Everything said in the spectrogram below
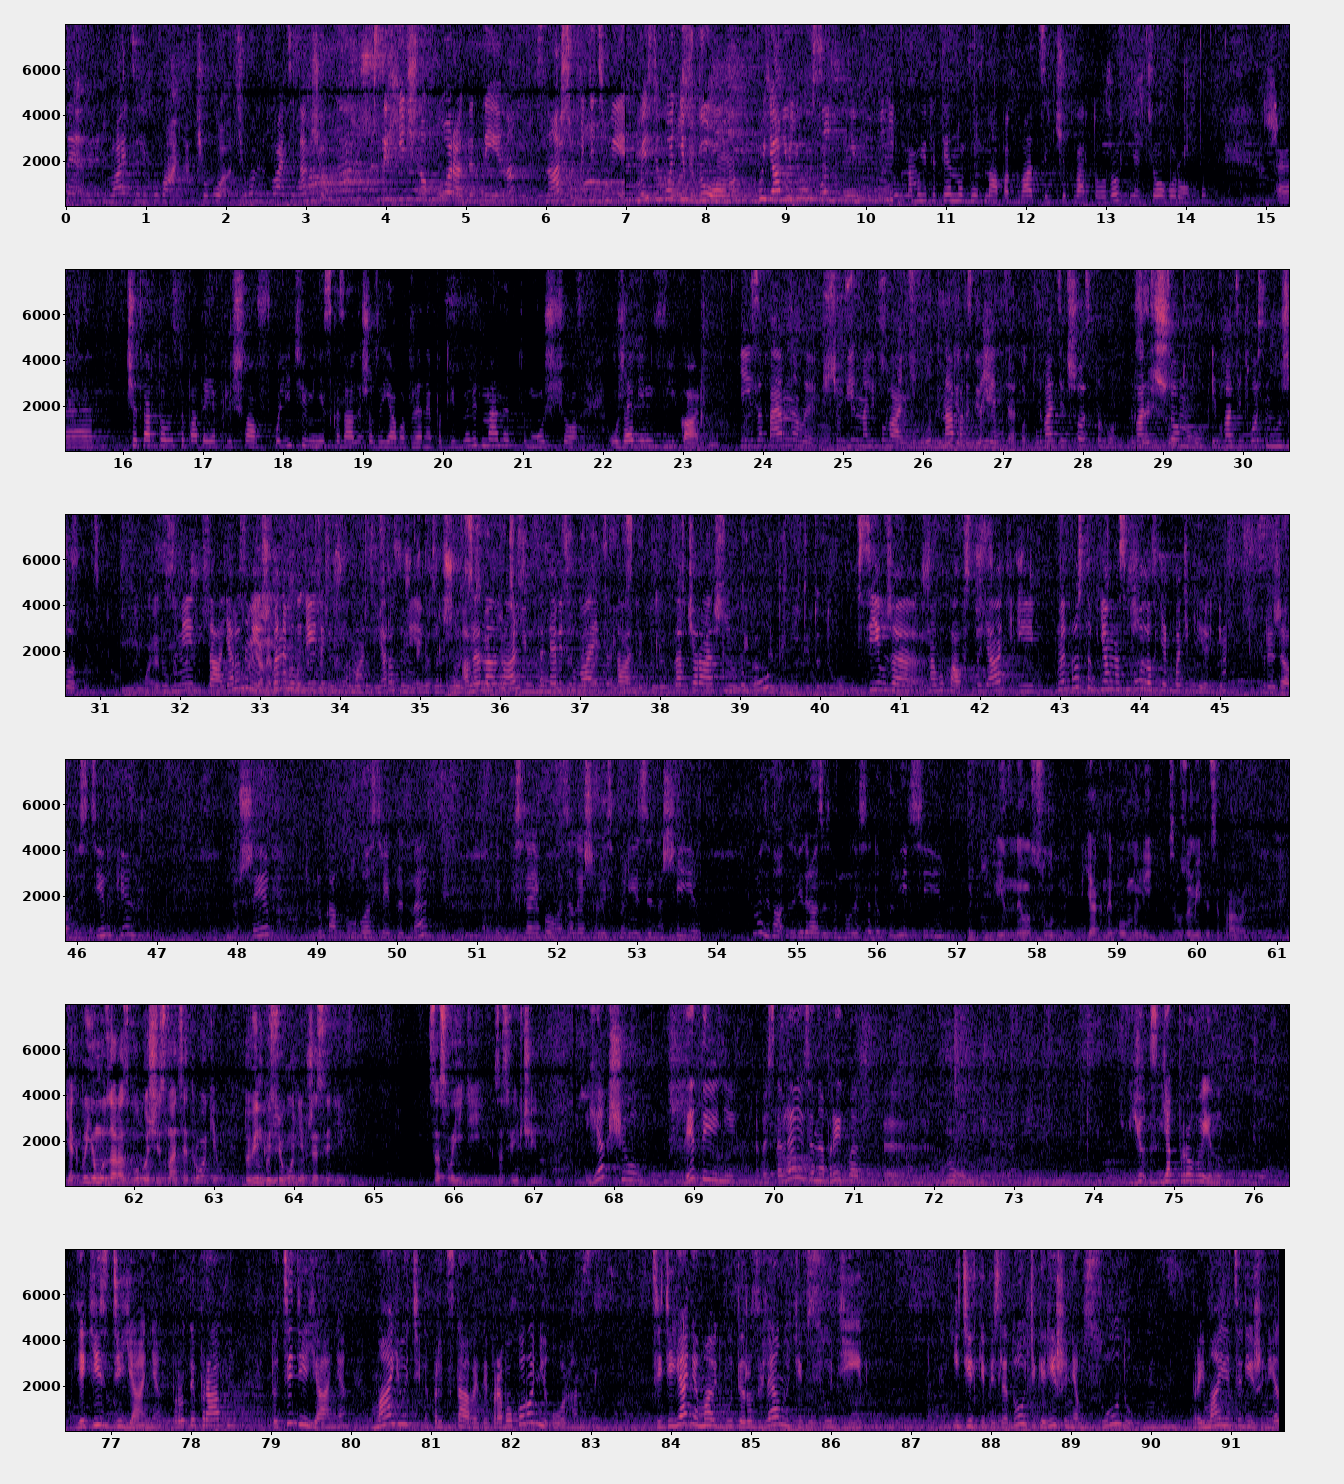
не відбувається лікування. Чого? Чого відбувається так, що психічно хвора дитина з нашими дітьми. Ми сьогодні вдома, бо я боюся. На мою дитину був напад 24 жовтня цього року. Е, 4 листопада я прийшла в поліцію. Мені сказали, що заява вже не потрібна від мене, тому що вже він в лікарні. Їй запевнили, що він на лікуванні. Напад стається 26, 27 і 28 жовтня. Розумієте? Так, я розумію, що ви не володієте інформацією. Я розумію. Але на жаль, таке відбувається далі. За вчорашню добу всі вже на вухах стоять, і ми просто б'ємо на сполох як батьки. Прижав до стінки, душив, в руках був гострий предмет, після якого залишились порізи на шиї. Ми відразу звернулися до поліції. Він не осудний, як неповнолітній. Зрозумійте це правильно. Якби йому зараз було 16 років, то він би сьогодні вже сидів за свої дії, за свій вчинок. Якщо дитині виставляється, наприклад, е, як провину якісь діяння протиправні, то ці діяння мають представити правоохоронні органи. Ці діяння мають бути розглянуті в суді, і тільки після того, тільки рішенням суду приймається рішення.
